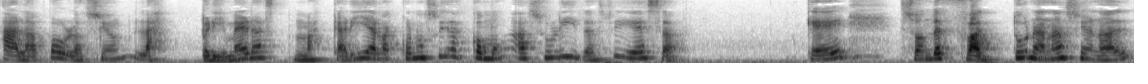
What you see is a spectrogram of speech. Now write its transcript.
a la población las primeras mascarillas, las conocidas como azulitas, sí, esas que son de factura nacional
